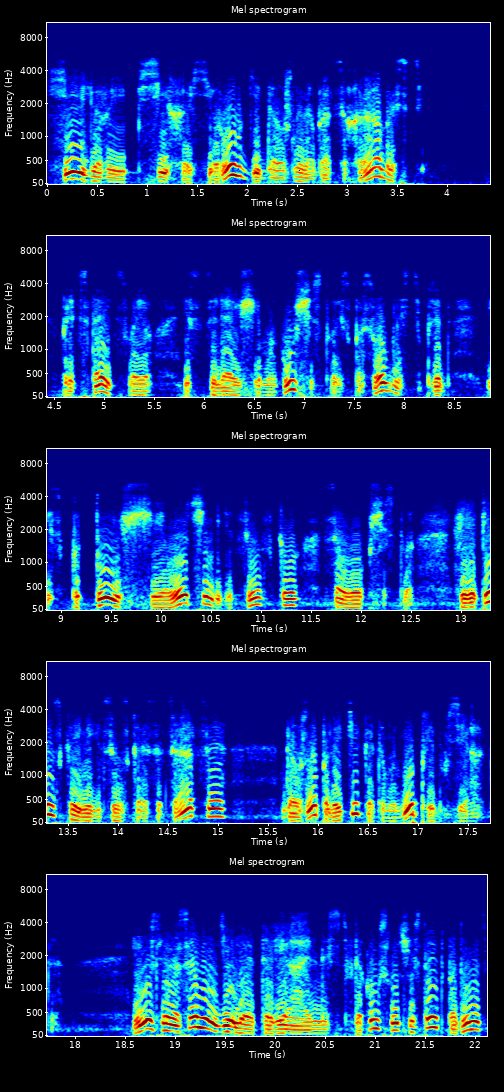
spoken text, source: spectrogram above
Хиллеры и психохирурги должны набраться храбрости, представить свое исцеляющее могущество и способности пред испытующие очи медицинского сообщества. Филиппинская медицинская ассоциация должна подойти к этому непредвзято. И если на самом деле это реальность, в таком случае стоит подумать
